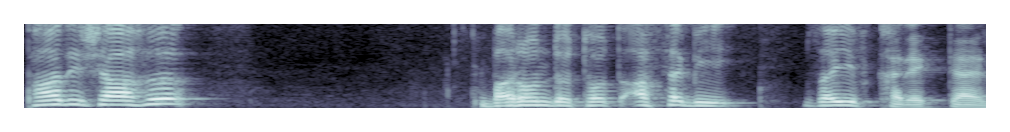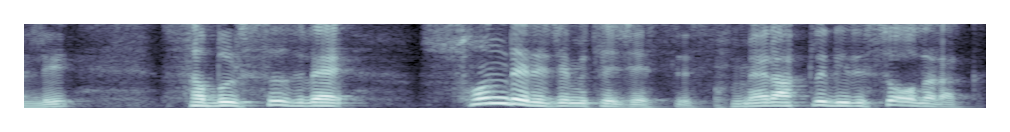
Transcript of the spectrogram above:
Padişahı Baron de Tot asabi, zayıf karakterli, sabırsız ve son derece mütecessis, meraklı birisi olarak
